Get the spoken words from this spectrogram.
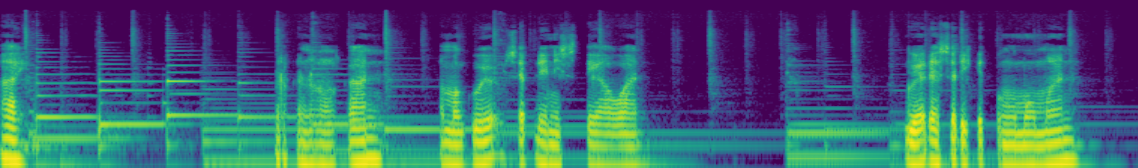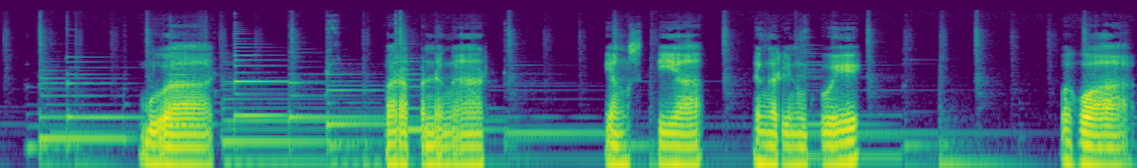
Hai, perkenalkan nama gue Usep Denis Setiawan. Gue ada sedikit pengumuman buat para pendengar yang setia dengerin gue bahwa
